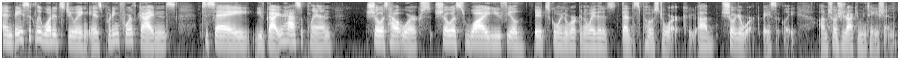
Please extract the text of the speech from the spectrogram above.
And basically, what it's doing is putting forth guidance to say, you've got your HACCP plan, show us how it works, show us why you feel it's going to work in the way that it's, that it's supposed to work. Uh, show your work, basically, um, show us your documentation.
